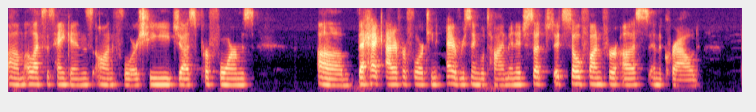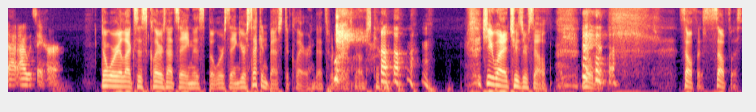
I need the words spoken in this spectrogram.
um, Alexis Hankins on floor. She just performs um, the heck out of her floor routine every single time, and it's such it's so fun for us and the crowd that I would say her. Don't worry, Alexis. Claire's not saying this, but we're saying you're second best to Claire. That's what it is. No, I'm just kidding. she wanted to choose herself. No, selfless, selfless.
